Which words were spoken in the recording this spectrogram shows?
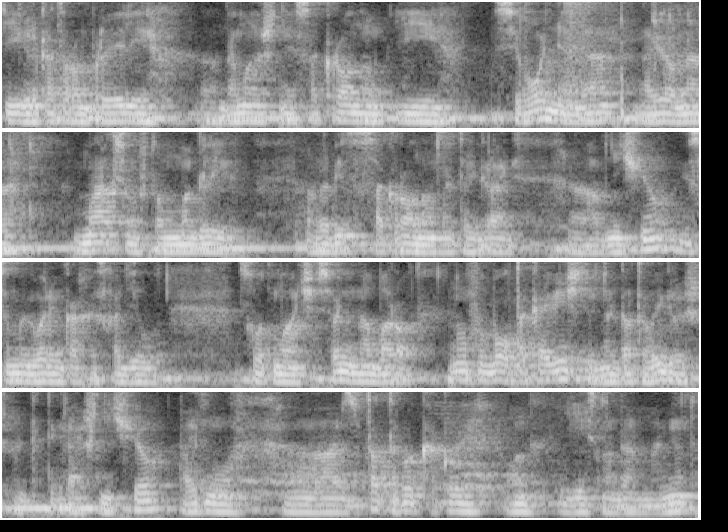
те игры, которые мы провели э, домашние с Акроном и сегодня, да, наверное, максимум, что мы могли добиться с Акроном, это играть э, в ничью, если мы говорим, как исходил сход матча. Сегодня наоборот. Ну, футбол такая вещь, что иногда ты выиграешь, иногда ты играешь ничью. Поэтому э, результат такой, какой он есть на данный момент.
